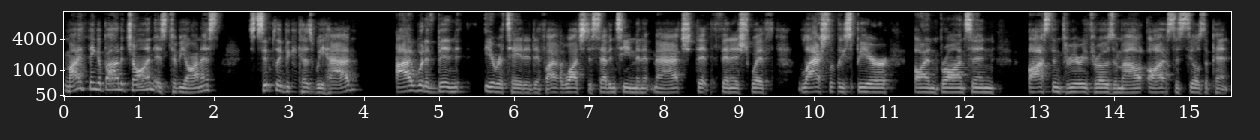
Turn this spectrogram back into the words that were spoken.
my thing about it, John, is to be honest, simply because we had, I would have been irritated if I watched a 17 minute match that finished with Lashley Spear on Bronson. Austin Theory throws him out. Austin steals the pin.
